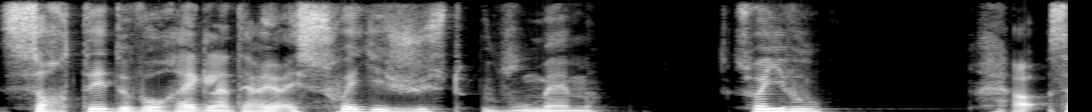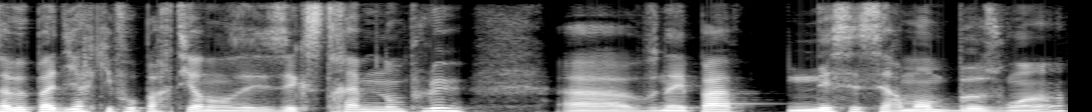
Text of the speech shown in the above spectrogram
Sortez de vos règles intérieures et soyez juste vous-même. Soyez vous. Alors, ça ne veut pas dire qu'il faut partir dans des extrêmes non plus. Euh, vous n'avez pas nécessairement besoin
